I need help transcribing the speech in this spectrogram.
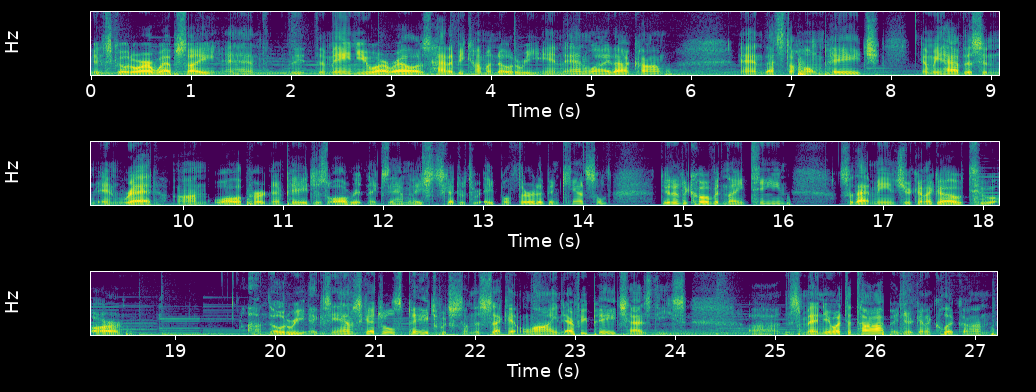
is go to our website and the, the main URL is how to become a notary in ny.com and that's the home page and we have this in, in red on all the pertinent pages. All written examinations scheduled through April 3rd have been canceled due to the COVID-19. So that means you're going to go to our uh, notary exam schedules page, which is on the second line. Every page has these uh, this menu at the top, and you're going to click on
